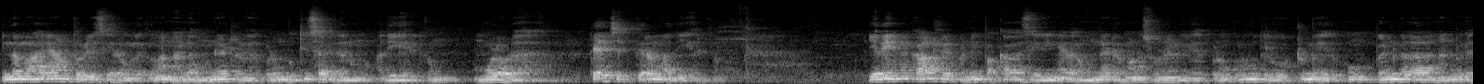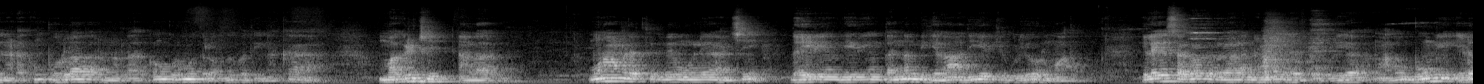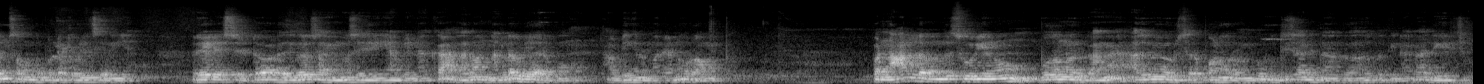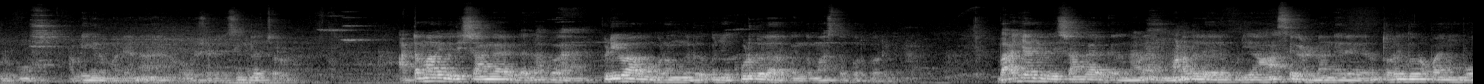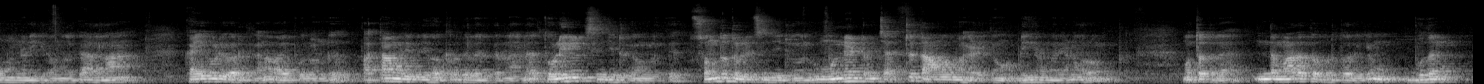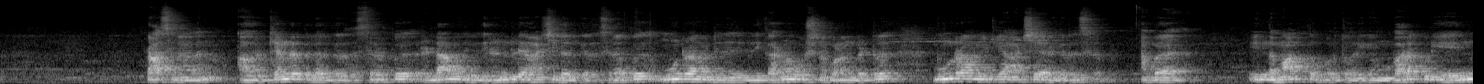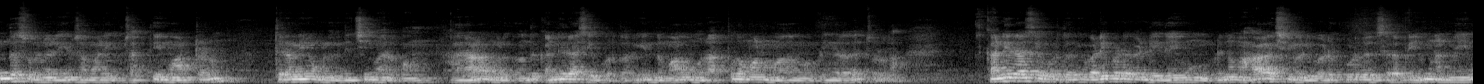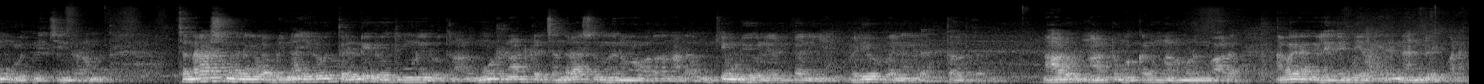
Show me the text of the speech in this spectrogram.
இந்த மாதிரியான தொழில் செய்கிறவங்களுக்கெல்லாம் நல்ல முன்னேற்றம் ஏற்படும். புத்திசாலித்தனம் அதிகரிக்கும். உங்களோட பேச்சு திறமை அதிகரிக்கும். எதையுமே கால்குலேட் பண்ணி பக்காவாக செய்வீங்க. அதில் முன்னேற்றமான சூழ்நிலைகள் ஏற்படும். குடும்பத்தில் ஒற்றுமை இருக்கும். பெண்களால் நன்மைகள் நடக்கும். பொருளாதாரம் நல்லாயிருக்கும் குடும்பத்தில் வந்து பார்த்திங்கனாக்கா மகிழ்ச்சி நல்லா இருக்கும். மூணாம் இடத்துக்குமே உள்ளே ஆட்சி தைரியம் வீரியம் தன்னம்பிக்கைலாம் அதிகரிக்கக்கூடிய ஒரு மாதம். இளைய சகோதரர்களால் நன்மைகள் ஏற்படக்கூடிய மாதம். பூமி இடம் சம்மந்தப்பட்ட தொழில் செய்வீங்க. ரியல் எஸ்டேட்டோ அல்லது விவசாயமோ செய்கிறீங்க அப்படின்னாக்கா அதெல்லாம் நல்லபடியாக இருக்கும் அப்படிங்கிற மாதிரியான ஒரு அமைப்பு. இப்போ நாளில் வந்து சூரியனும் புதனும் இருக்காங்க. அதுவுமே ஒரு சிறப்பான ஒரு அமைப்பு புத்திசாலித்தனத்தை வந்து பார்த்திங்கனாக்கா அதிகரித்து கொடுக்கும் அப்படிங்கிற மாதிரியான ஒரு சில விஷயங்களை சொல்லலாம் அட்டமாதிபதி ஸ்ட்ராங்காக இருக்கிறது. அப்போ பிடிவாதம் குணங்கிறது கொஞ்சம் கூடுதலாக இருக்கும் இந்த மாதத்தை பொறுத்த வரைக்கும். பாக்கியாதிபதி ஸ்ட்ராங்காக இருக்கிறதுனால மனதில் எழக்கூடிய ஆசைகள்லாம் நிறைவேறும். தொலைதூர பயணம் போகணும்னு நினைக்கிறவங்களுக்கு அதெல்லாம் கைகூடி வர்றதுக்கான வாய்ப்புகள் உண்டு. பத்தாம் அதிபதி வக்கரத்தில் இருக்கிறதுனால தொழில் செஞ்சுட்டு இருக்கவங்களுக்கு சொந்த தொழில் செஞ்சுட்டு இருக்கவங்களுக்கு முன்னேற்றம் சற்று தாமதமாக கிடைக்கும் அப்படிங்கிற மாதிரியான ஒரு அமைப்பு. மொத்தத்தில் இந்த மாதத்தை பொறுத்த வரைக்கும் புதன் ராசிநாதன் அவர் கேந்திரத்தில் இருக்கிறது சிறப்பு. ரெண்டாம் அதிபதி ரெண்டுலேயே ஆட்சியில் இருக்கிறது சிறப்பு. மூன்றாம் வீட்டு நீதிபதி கர்ணபூஷண பலன் பெற்று மூன்றாம் வீட்டிலே ஆட்சியாக இருக்கிறது சிறப்பு. அப்போ இந்த மாதத்தை பொறுத்த வரைக்கும் வரக்கூடிய எந்த சூழ்நிலையும் சமாளிக்கும் சக்தி மாற்றலும் திறமையும் உங்களுக்கு நிச்சயமாக இருக்கும். அதனால் உங்களுக்கு வந்து கன்னிராசியை பொறுத்த வரைக்கும் இந்த மாதம் ஒரு அற்புதமான மாதம் அப்படிங்கிறத சொல்லலாம். கன்னிராசியை பொறுத்த வரைக்கும் வழிபட வேண்டிய தெய்வம் அப்படின்னா மகாலட்சுமி வழிபாடு கூடுதல் சிறப்பையும் நன்மையும் உங்களுக்கு நிச்சயம் தரும். சந்திராஷ்டம தினங்கள் அப்படின்னா இருபத்தி ரெண்டு இருபத்தி மூணு இருபத்தி நாலு மூன்று நாட்கள் சந்திராஷ்டம தினமாக வர்றதுனால முக்கிய முடிவுகள் எடுக்காதீங்க. வெளியூர் பயணங்களை தவிர்த்துருங்க நாடும் நாட்டு மக்களும் நலமுடன் வாழ நவகிரகங்களை வேண்டிய வகையில் நன்றி வணக்கம்.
